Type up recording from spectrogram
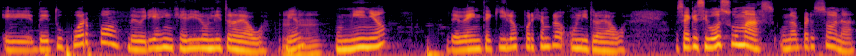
eh, de tu cuerpo deberías ingerir un litro de agua, ¿bien? Un niño de 20 kilos, por ejemplo, un litro de agua. O sea que si vos sumás una persona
